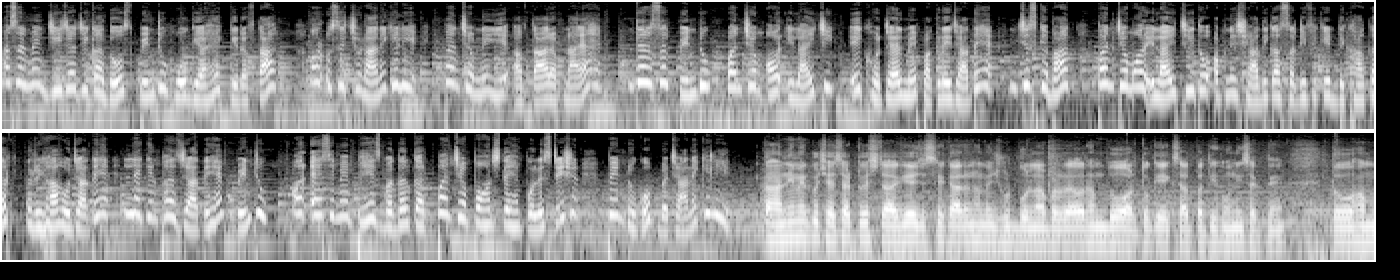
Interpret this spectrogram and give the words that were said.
असल में जीजा जी का दोस्त पिंटू हो गया है गिरफ़्तार और उसे छुड़ाने के लिए पंचम ने ये अवतार अपनाया है। दरअसल पिंटू, पंचम और इलायची एक होटल में पकड़े जाते हैं, जिसके बाद पंचम और इलायची तो अपने शादी का सर्टिफिकेट दिखाकर रिहा हो जाते हैं, लेकिन फंस जाते हैं पिंटू। और ऐसे में भेस बदल कर पंचम पहुँचते हैं पुलिस स्टेशन पिंटू को बचाने के लिए। कहानी में कुछ ऐसा ट्विस्ट आ गया जिसके कारण हमें झूठ बोलना पड़ रहा है और हम दो औरतों के एक साथ पति हो नहीं सकते हैं। तो हम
